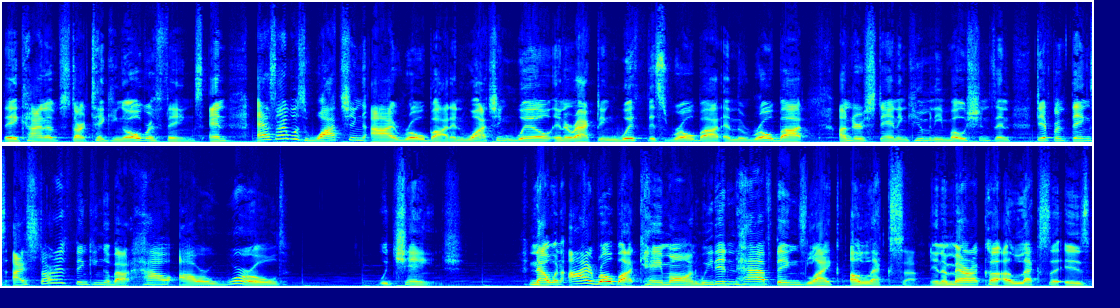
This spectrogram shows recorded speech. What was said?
they kind of start taking over things. And as I was watching I Robot and watching Will interacting with this robot and the robot understanding human emotions and different things, I started thinking about how our world would change. Now, when iRobot came on, we didn't have things like Alexa. In America, Alexa is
